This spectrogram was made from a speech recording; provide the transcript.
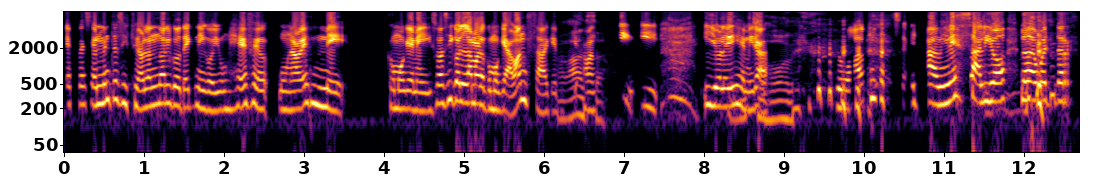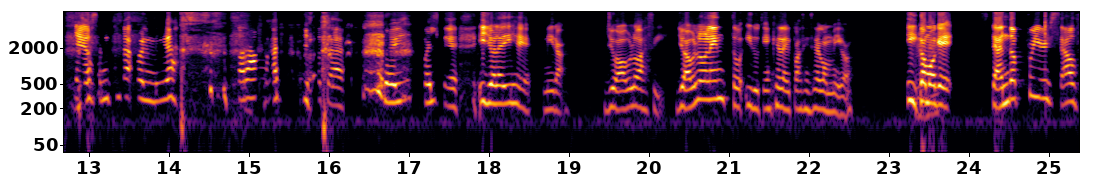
Especialmente si estoy hablando algo técnico y un jefe una vez me como que me hizo así con la mano, como que avanza, que, avanza. y, y, yo le dije, mira, a, mí me salió lo de Puerto Rico, yo sentí la hormiga fuerte. Y yo le dije, mira, yo hablo así, yo hablo lento y tú tienes que tener paciencia conmigo. Y como que stand up for yourself,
